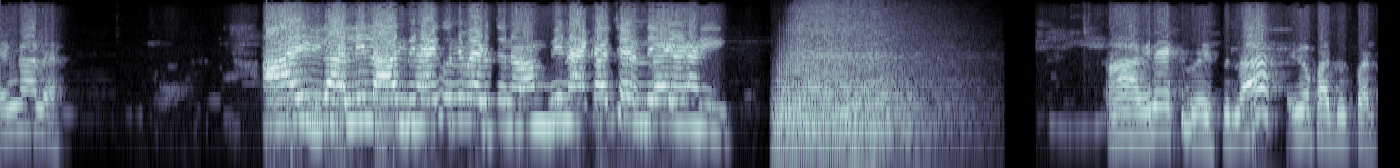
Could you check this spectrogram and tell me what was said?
ఏం కాలే? హాయ్ గల్లీలా వినాయకుడిని పెడుతున్నాం. వినాయక చందేయండి ఆ వినాయకుడు వయసులా ఇగో పది రూపాయలు.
